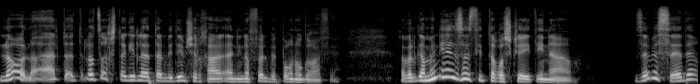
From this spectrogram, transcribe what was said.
לא, לא, לא צריך שתגיד לתלמידים שלך, אני נופל בפורנוגרפיה. אבל גם אני הזזתי את הראש כשהייתי נער. זה בסדר?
